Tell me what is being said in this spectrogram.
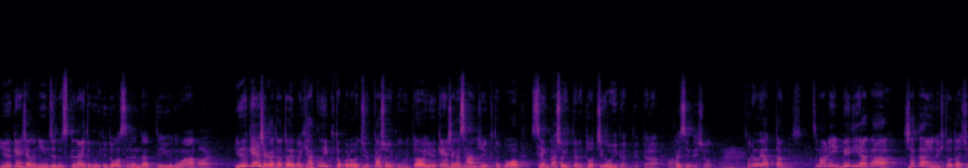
有権者の人数の少ないところにいてどうするんだっていうのは、はい有権者が例えば100行くところを10箇所行くのと有権者が30行くところを1000箇所行ったらどっちが多いかって言ったら回数でしょ、それをやったんです。つまりメディアが社会の人たち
